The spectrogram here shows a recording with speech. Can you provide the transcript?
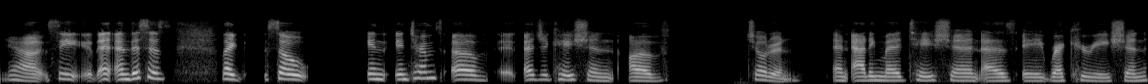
yeah see and, and this is like so in in terms of education of children and adding meditation as a recreation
